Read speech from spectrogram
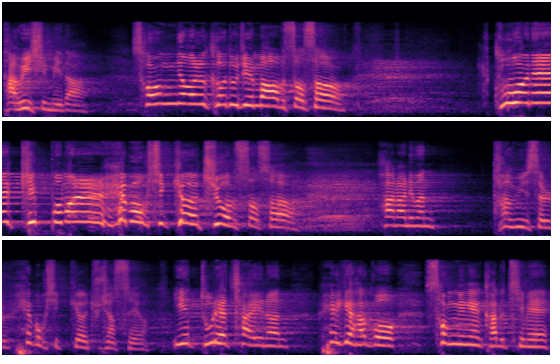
다윗입니다. 성령을 거두지 마옵소서 구원의 기쁨을 회복시켜 주옵소서. 하나님은 다윗을 회복시켜 주셨어요. 이 둘의 차이는 회개하고 성령의 가르침에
